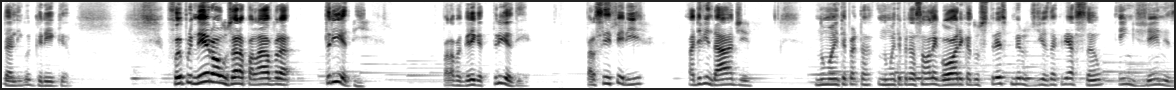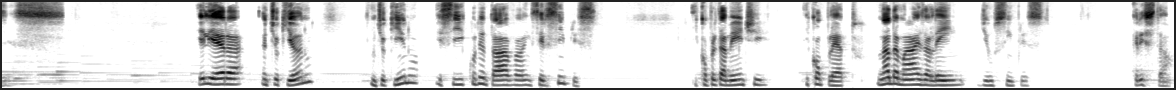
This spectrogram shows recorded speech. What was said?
da língua grega. Foi o primeiro a usar a palavra tríade, a palavra grega tríade, para se referir a divindade numa, interpreta numa interpretação alegórica dos três primeiros dias da criação em Gênesis. Ele era antioquiano, antioquino e se contentava em ser simples e completamente e completo, nada mais além de um simples cristão.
